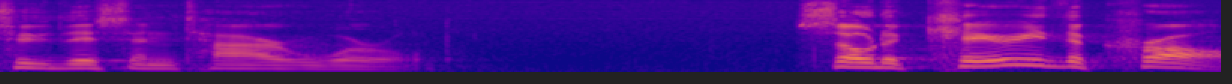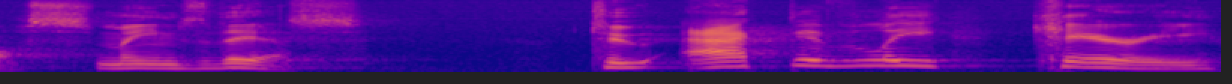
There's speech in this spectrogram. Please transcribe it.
to this entire world. So to carry the cross means this to actively carry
